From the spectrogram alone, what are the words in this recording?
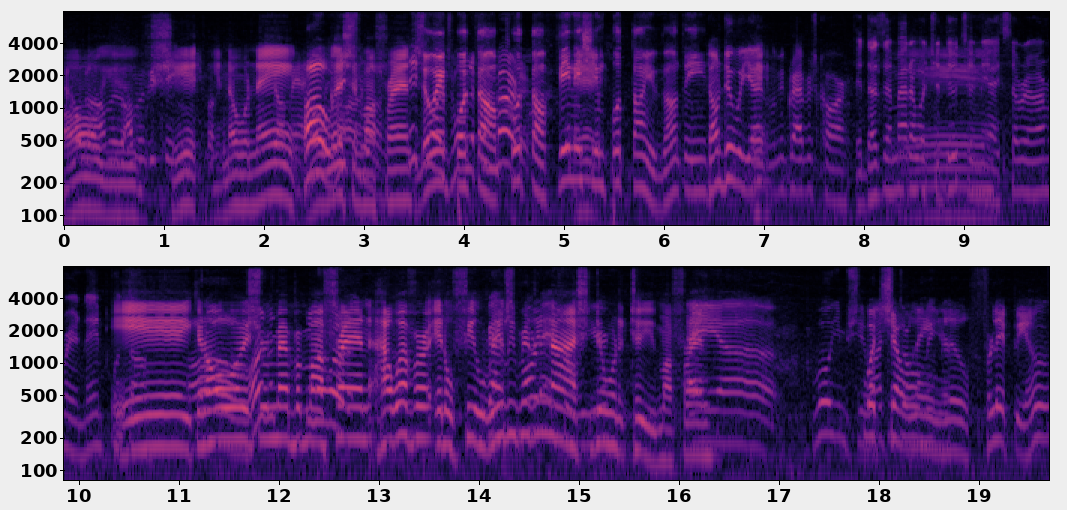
Oh, you shit. You know her name. Oh, listen, my friend. Do it, put on, put on. Finish him, put on. You got it. Don't do it yet. Yeah. Let me grab his car. It doesn't matter what you do to me. I still remember your name. Puto. Yeah, you can Oh, always what? remember You my know friend. However, it'll feel really, really nice doing it to you, my friend. Hey, uh, William, shit. What's why you your name, your- little flippy, huh?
